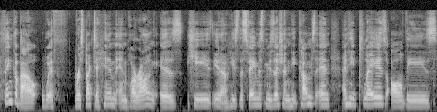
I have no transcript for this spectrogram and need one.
think about with respect to him in Hwarang is he, you know, he's this famous musician. He comes in and he plays all these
